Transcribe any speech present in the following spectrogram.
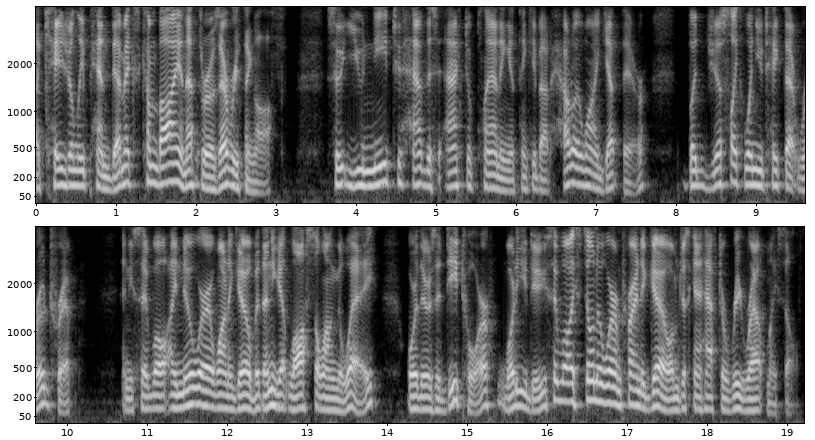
occasionally pandemics come by and that throws everything off. So you need to have this active planning and thinking about how do I want to get there. But just like when you take that road trip and you say, well, I know where I want to go, but then you get lost along the way, or there's a detour, what do you do? You say, Well, I still know where I'm trying to go. I'm just going to have to reroute myself.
